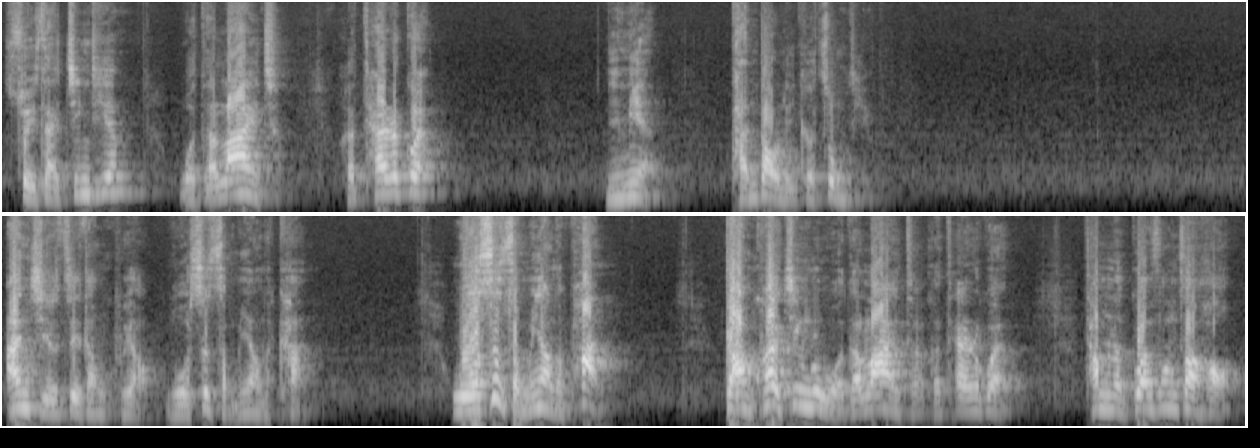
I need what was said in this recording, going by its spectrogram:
所以在今天我的 Light 和 Telegram 里面谈到了一个重点。安吉的这张股票，我是怎么样的看？我是怎么样的判？赶快进入我的 Light 和 Telegram，他们的官方账号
